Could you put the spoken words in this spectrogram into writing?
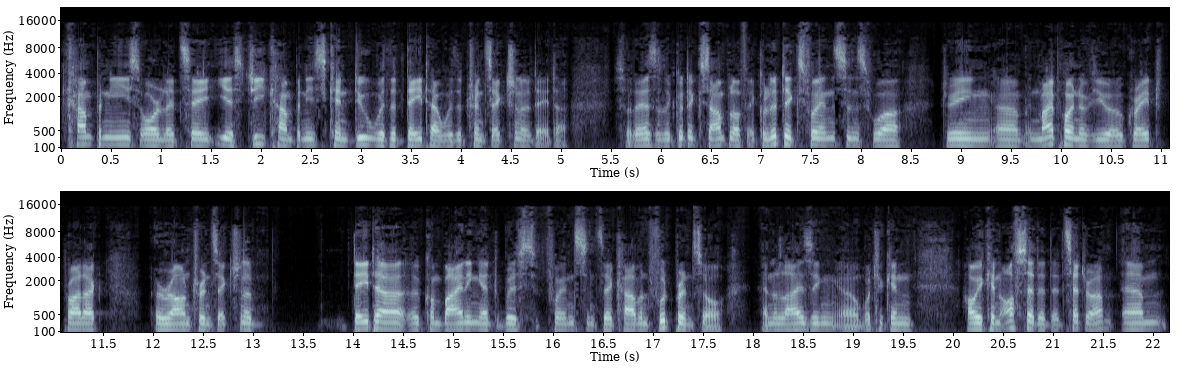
companies or let's say ESG companies can do with the data, with the transactional data. So there's a good example of Ecolytiq, for instance, who are doing, um, in my point of view, a great product around transactional data, uh, combining it with, for instance, their carbon footprint. So analyzing uh, what you can, how you can offset it, etc. Um,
